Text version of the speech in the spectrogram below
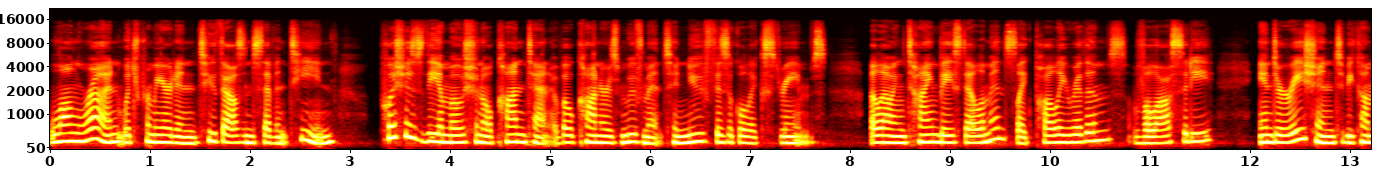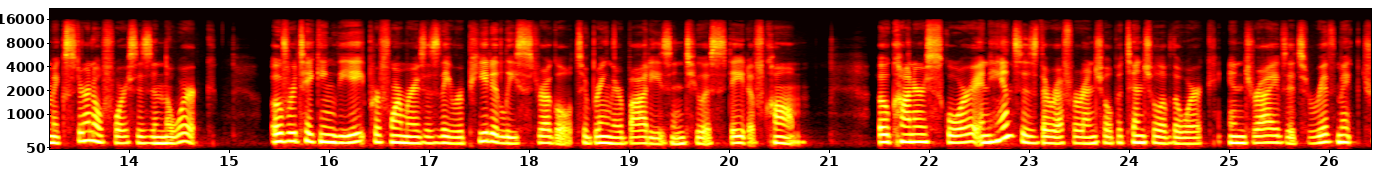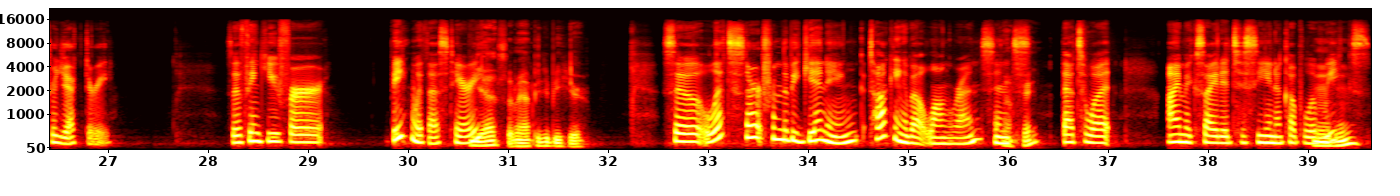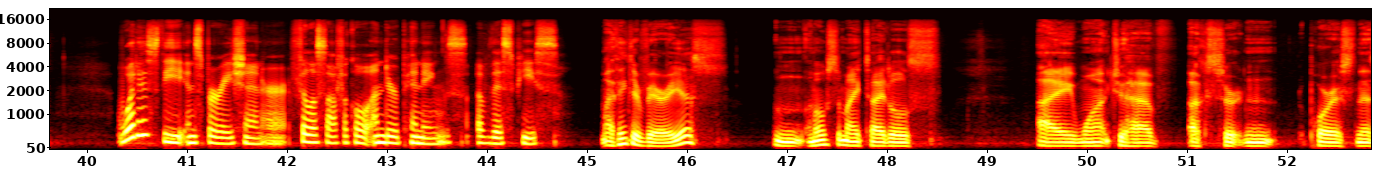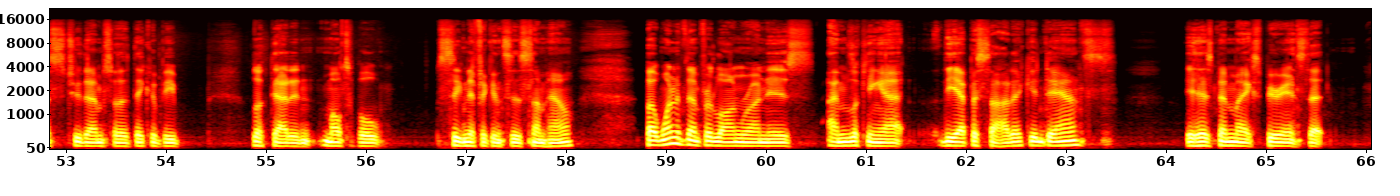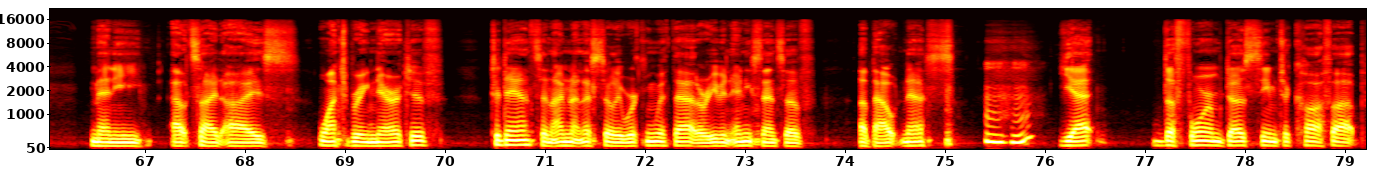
Long Run, which premiered in 2017, pushes the emotional content of O'Connor's movement to new physical extremes, allowing time-based elements like polyrhythms, velocity, and duration to become external forces in the work, overtaking the eight performers as they repeatedly struggle to bring their bodies into a state of calm. O'Connor's score enhances the referential potential of the work and drives its rhythmic trajectory. So, thank you for being with us, Tere. Yes, I'm happy to be here. So, let's start from the beginning talking about Long Run, since Okay. that's what I'm excited to see in a couple of Mhm. weeks. What is the inspiration or philosophical underpinnings of this piece? I think they're various. Most of my titles, I want to have a certain porousness to them so that they could be looked at in multiple significances somehow. But one of them for long run is I'm looking at the episodic in dance. It has been my experience that many outside eyes want to bring narrative to dance, and I'm not necessarily working with that or even any sense of aboutness. Mm-hmm. Yet the form does seem to cough up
